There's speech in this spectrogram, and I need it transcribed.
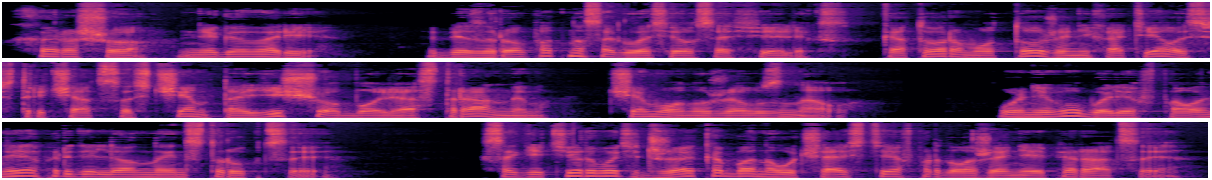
Хорошо, не говори. Безропотно согласился Феликс, которому тоже не хотелось встречаться с чем-то еще более странным, чем он уже узнал. У него были вполне определенные инструкции. Сагитировать Джекоба на участие в продолжении операции –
